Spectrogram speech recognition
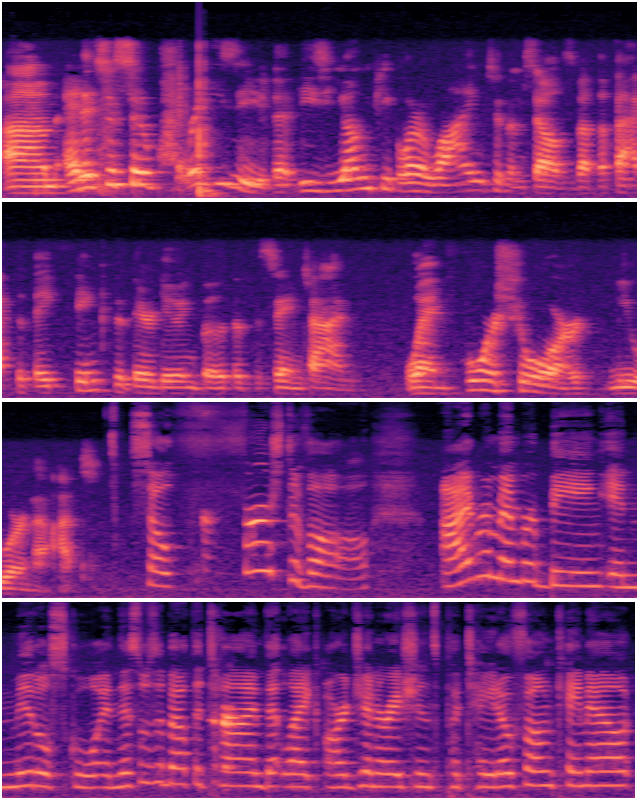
Um, and it's just so crazy that these young people are lying to themselves about the fact that they think that they're doing both at the same time, when for sure you are not. So, first of all, I remember being in middle school, and this was about the time that like our generation's potato phone came out.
